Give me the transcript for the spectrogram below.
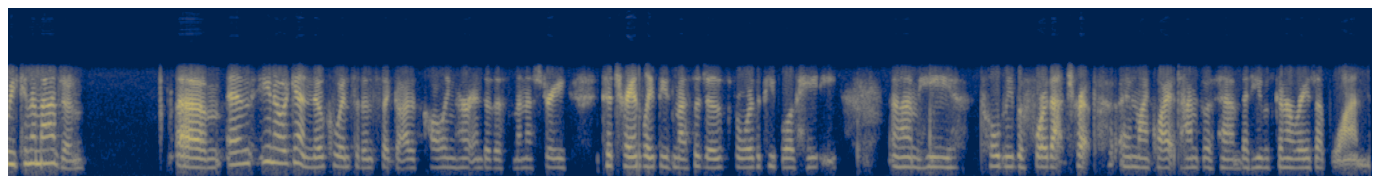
we can imagine. Um, and, you know, again, no coincidence that God is calling her into this ministry to translate these messages for the people of Haiti. Um, he told me before that trip in my quiet times with him that he was going to raise up one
